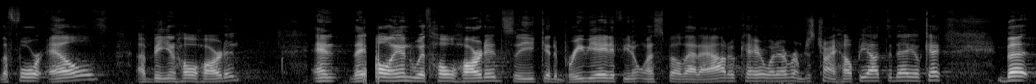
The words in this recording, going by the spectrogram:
The four L's of being wholehearted. And they all end with wholehearted, so you could abbreviate if you don't want to spell that out, okay, or whatever. I'm just trying to help you out today, okay? But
